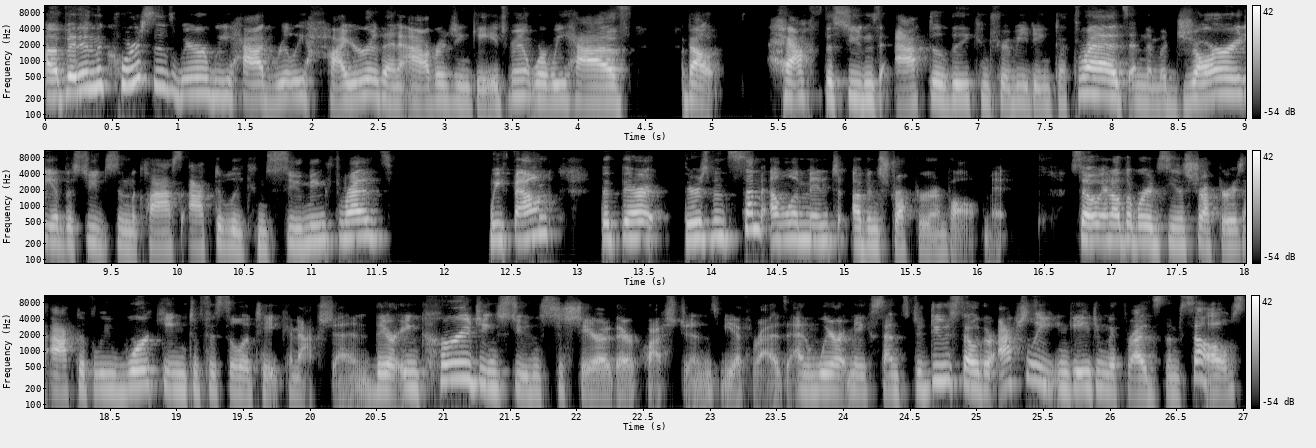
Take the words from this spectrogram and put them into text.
uh, but in the courses where we had really higher than average engagement, where we have about half the students actively contributing to threads and the majority of the students in the class actively consuming threads, we found that there, there's been some element of instructor involvement. So in other words, the instructor is actively working to facilitate connection. They're encouraging students to share their questions via threads. And where it makes sense to do so, they're actually engaging with threads themselves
